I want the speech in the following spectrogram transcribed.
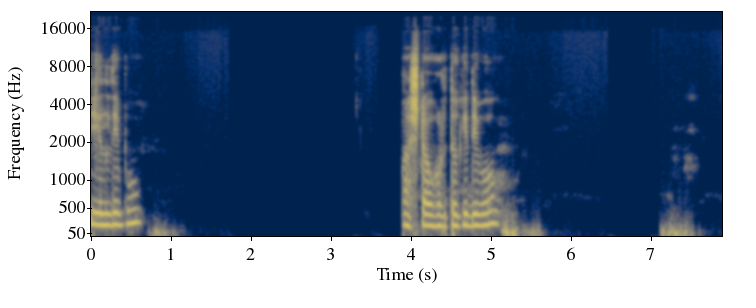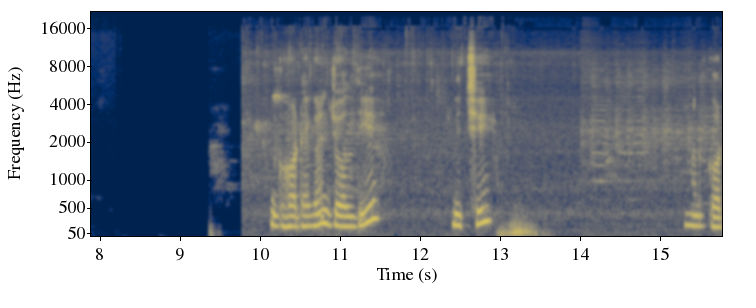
তেল দেব। পাঁচটা হর্তকি দেব। ঘট এখন জল দিয়ে নিচ্ছি। আমার ঘর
